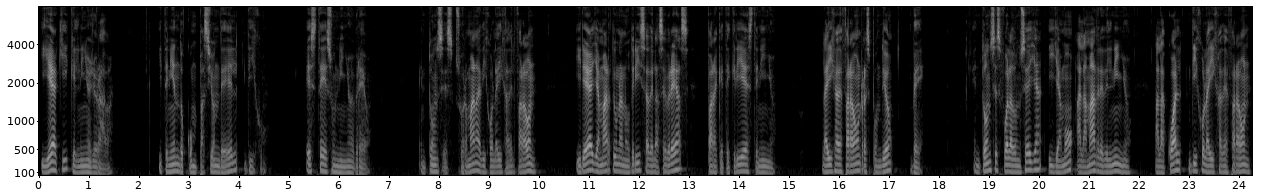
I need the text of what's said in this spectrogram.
Y he aquí que el niño lloraba. y teniendo compasión de él, dijo, Este es un niño hebreo. Entonces su hermana dijo a la hija del faraón, Iré a llamarte una nodriza de las hebreas para que te críe este niño. La hija de faraón respondió, Ve. Entonces fue la doncella y llamó a la madre del niño, a la cual dijo la hija de faraón,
